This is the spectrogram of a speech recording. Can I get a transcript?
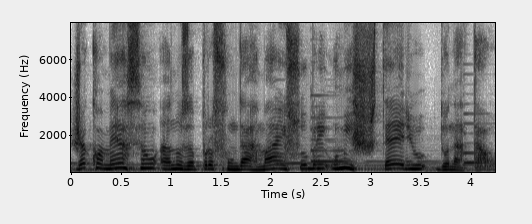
já começam a nos aprofundar mais sobre o mistério do Natal.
